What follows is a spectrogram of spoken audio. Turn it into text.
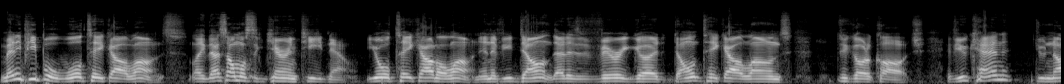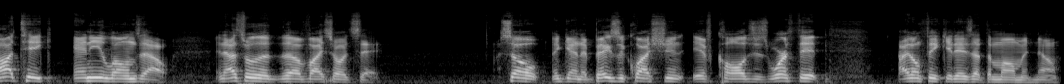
many people will take out loans. Like that's almost guaranteed now. You will take out a loan, and if you don't, that is very good. Don't take out loans to go to college. If you can, do not take any loans out, and that's what the, the advice I would say. So again, it begs the question: if college is worth it? I don't think it is at the moment. No.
